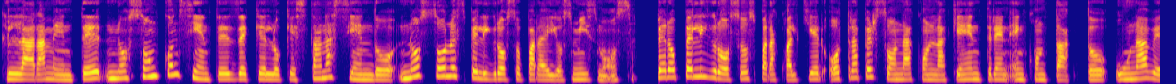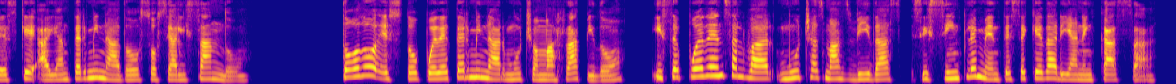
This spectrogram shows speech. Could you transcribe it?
Claramente no son conscientes de que lo que están haciendo no solo es peligroso para ellos mismos, pero peligrosos para cualquier otra persona con la que entren en contacto una vez que hayan terminado socializando. Todo esto puede terminar mucho más rápido y se pueden salvar muchas más vidas si simplemente se quedarían en casa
